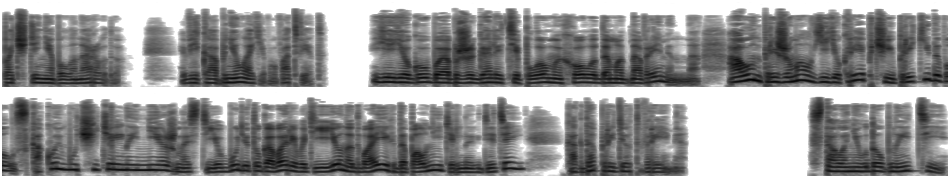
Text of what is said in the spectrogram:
почти не было народу. Вика обняла его в ответ. Ее губы обжигали теплом и холодом одновременно, а он прижимал ее крепче и прикидывал, с какой мучительной нежностью будет уговаривать ее на двоих дополнительных детей, когда придет время. Стало неудобно идти,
